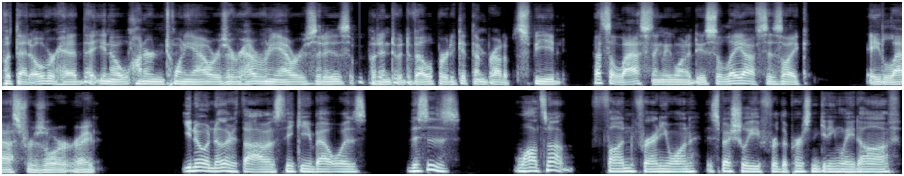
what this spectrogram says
put that overhead that you know 120 hours or however many hours it is that we put into a developer to get them brought up to speed that's the last thing we want to do. So layoffs is like a last resort, right? You know, another thought I was thinking about was this is, while it's not fun for anyone, especially for the person getting laid off,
